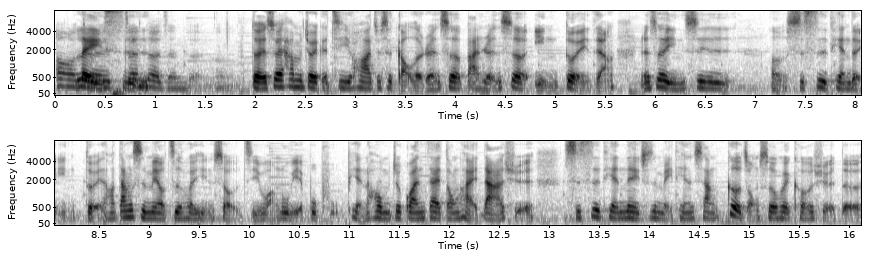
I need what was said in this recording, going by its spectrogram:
哦，类似，真的真的，嗯。对，所以他们就有一个计划，就是搞了人设班、人设营队这样。人设营是呃十四天的营队，然后当时没有智慧型手机，网络也不普遍，然后我们就关在东海大学十四天内，就是每天上各种社会科学的，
